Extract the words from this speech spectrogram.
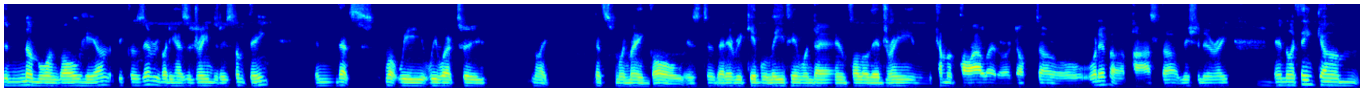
the number one goal here. Because everybody has a dream to do something, and that's what we we work to. Like that's my main goal is to that every kid will leave here one day and follow their dream, and become a pilot or a doctor or whatever, a pastor, a missionary and I think um,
